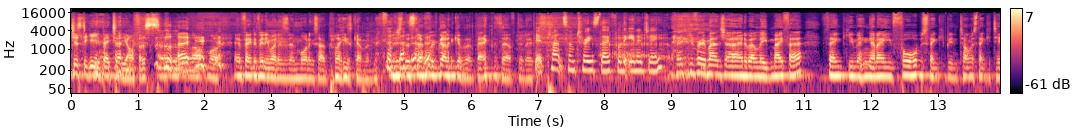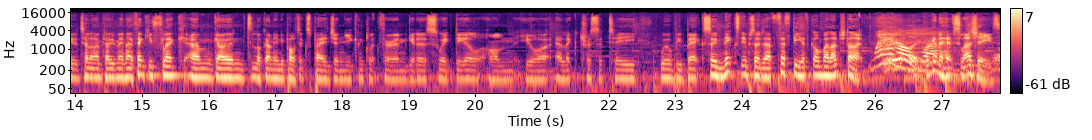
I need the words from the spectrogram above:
just to get you back to the office. a lot more. In fact, if anyone is in Morningside, please come and finish the stuff. We've got to give it back this afternoon. Better plant some trees though for the energy. Uh, thank you very much, uh, Annabelle Lee-Mather. Thank you, Mihingarangi Forbes. Thank you, Ben Thomas. Thank you, Tina Tiller. I'm Toby Manhire. Thank you, Flick. Um, go and look on any politics page and you can click through and get a sweet deal on your electricity. We'll be back soon. Next episode is our 50th Gone by Lunchtime. Wow. We're going to have slushies.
